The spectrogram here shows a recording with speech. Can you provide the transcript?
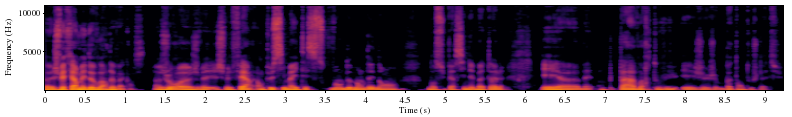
euh, je vais faire mes devoirs de vacances. Un jour, je vais je vais le faire. En plus, il m'a été souvent demandé dans dans Super Ciné Battle et euh, ben, on peut pas avoir tout vu et je, je botte en touche là-dessus.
